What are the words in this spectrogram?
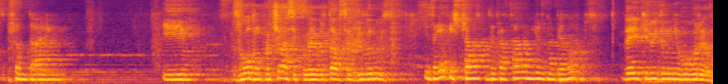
sprzątali. І згодом по часі, коли я вертався в Білорусь, I za jakiś czas, gdy wracałem już na Białoruś, деякі люди мені говорили:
